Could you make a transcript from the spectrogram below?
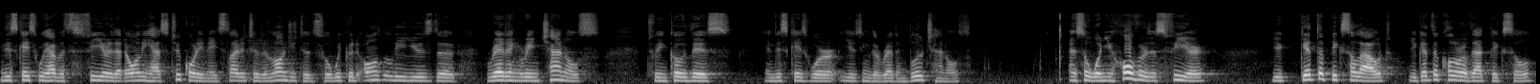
In this case, we have a sphere that only has two coordinates, latitude and longitude, so we could only use the red and green channels to encode this. In this case, we're using the red and blue channels. And so when you hover the sphere, you get the pixel out, you get the color of that pixel,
